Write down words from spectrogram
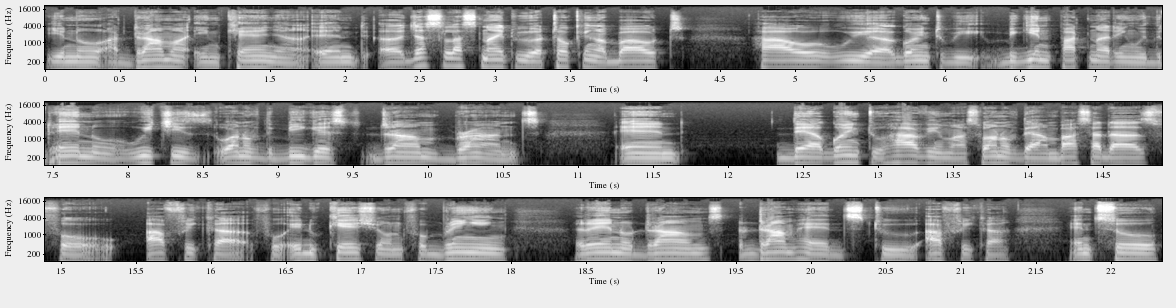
you know, a drummer in Kenya. And uh, just last night we were talking about how we are going to be begin partnering with Remo, which is one of the biggest drum brands, and they are going to have him as one of the ambassadors for Africa for education for bringing Remo drums drum heads to Africa, and so.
